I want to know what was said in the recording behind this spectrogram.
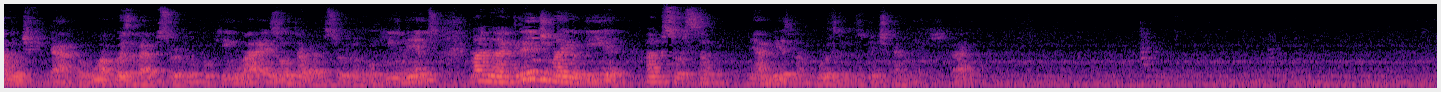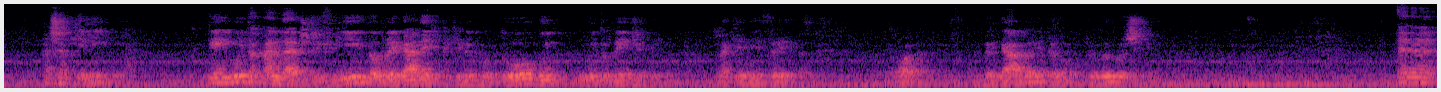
está modificado. Alguma coisa vai absorver um pouquinho mais, outra vai absorver um mas na grande maioria a absorção é a mesma coisa dos medicamentos. Tá? A Jaqueline ganhei muita qualidade de vida, obrigado a equipe que me muito, muito bem de mim. Jaqueline Freitas. Olha, obrigado aí pelo, pelo elogio. É,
